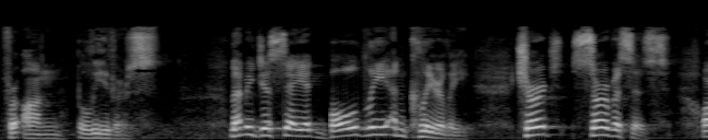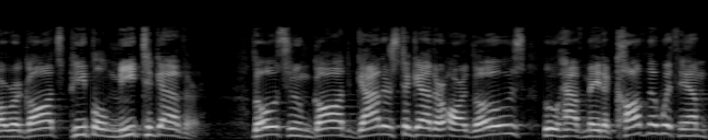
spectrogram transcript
for unbelievers. Let me just say it boldly and clearly. Church services are where God's people meet together. Those whom God gathers together are those who have made a covenant with Him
